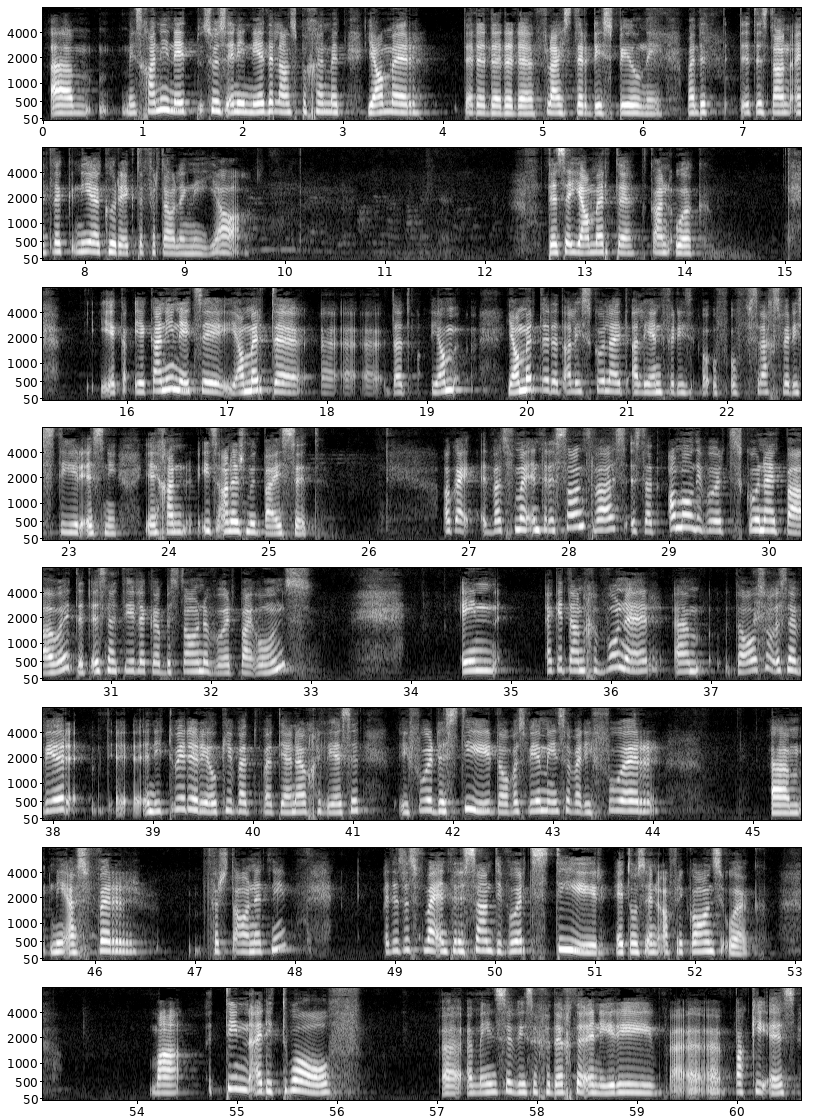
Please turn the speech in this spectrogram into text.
Ehm um, mens gaan nie net soos in die Nederlands begin met jammer dat fluister die speel nie, want dit dit is dan eintlik nie 'n korrekte vertaling nie. Ja. Dis 'n jammerte kan ook. Jy jy kan nie net sê jammerte uh, uh, dat jam, jammerte dat al die skoonheid alleen vir die of of slegs vir die stuur is nie. Jy gaan iets anders moet bysit. OK, wat vir my interessant was is dat almal die woord skoonheid behou het. Dit is natuurlik 'n bestaande woord by ons. En ek het dan gewonder, ehm um, daaroor is nou weer in die tweede reeltjie wat wat jy nou gelees het, die voor die stuur, daar was weer mense wat die voor ehm um, nie as vir verstaan het nie. Dit is vir my interessant, die woord stuur het ons in Afrikaans ook. Maar 10 uit die 12 uh, uh mense wie se gedigte in hierdie uh, uh, pakkie is,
